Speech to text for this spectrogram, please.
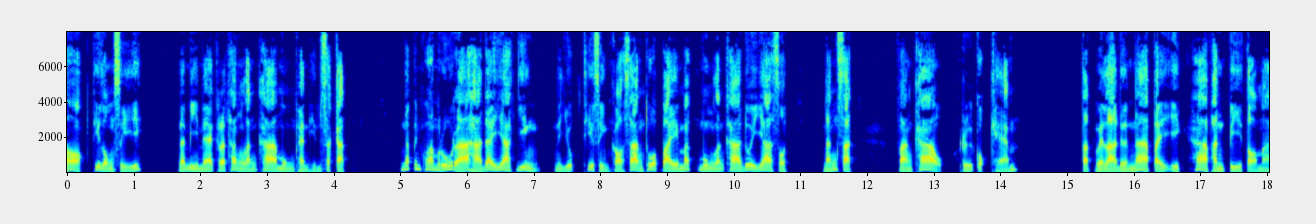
นอกที่ลงสี และมีแม้กระทั่งหลังคามุงแผ่นหินสกัด นับเป็นความหรูหราหาได้ยากยิ่ง ในยุคที่สิ่งก่อสร้างทั่วไปมักมุงหลังคาด้วยหญ้าสด หนังสัตว์ ฟางข้าวหรือกกแขม ตัดเวลาเดินหน้าไปอีกห้าพันปีต่อมา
